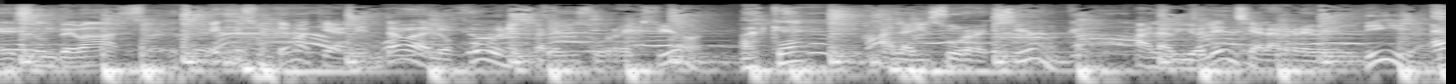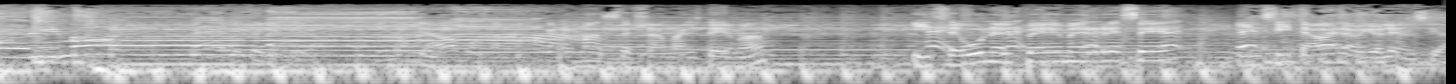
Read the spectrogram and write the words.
Es un temazo. Este es un tema que alentaba a los jóvenes a la insurrección. ¿A qué? A la insurrección. A la violencia, a la rebeldía. Más se llama el tema. Y según el PMRC, incitaba a la violencia.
